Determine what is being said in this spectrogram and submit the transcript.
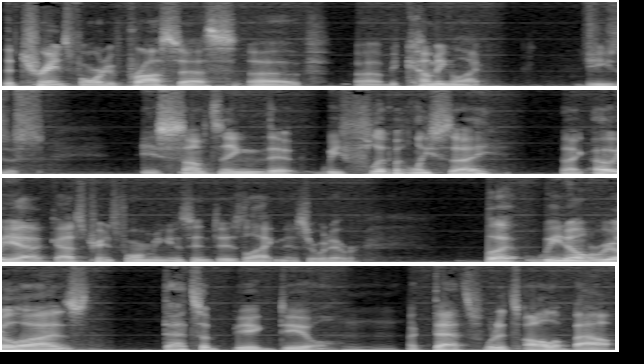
The transformative process of uh, becoming like Jesus is something that we flippantly say, like, oh, yeah, God's transforming us into his likeness or whatever. But we don't realize that's a big deal. Mm-hmm. Like that's what it's all about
